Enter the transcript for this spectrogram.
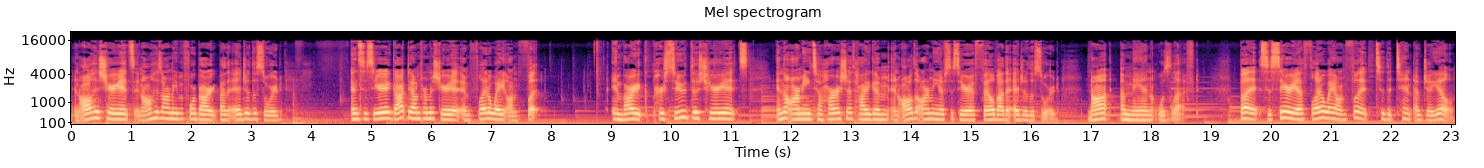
and all his chariots and all his army before Barak by the edge of the sword. And Sisera got down from his chariot and fled away on foot. And Barak pursued the chariots and the army to Harosheth Hagoyim, and all the army of Sisera fell by the edge of the sword. Not a man was left. But Sisera fled away on foot to the tent of Jael,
